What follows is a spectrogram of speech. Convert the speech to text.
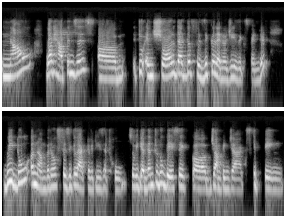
now what happens is um, to ensure that the physical energy is expended we do a number of physical activities at home. So we get them to do basic uh, jumping jacks skipping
